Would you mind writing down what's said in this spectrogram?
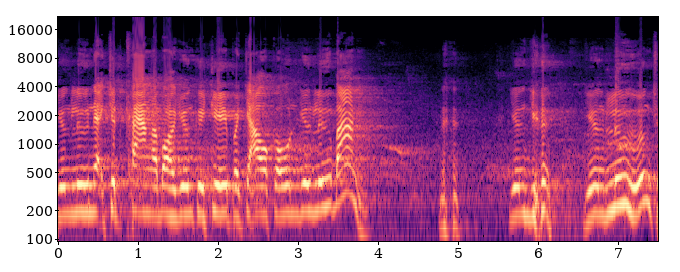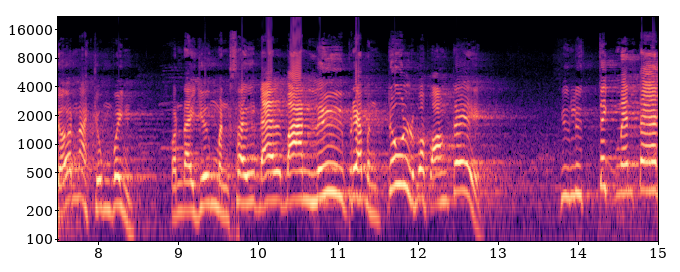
យើងលឺអ្នកចិត្តខាងរបស់យើងគឺជេរបចោកូនយើងលឺបាន យើងយើងយើងលឺរឿងច្រើនណាស់ជុំវិញប៉ុន្តែយើងមិនសូវដែលបានលឺព្រះបន្ទូលរបស់ព្រះអង្គទេយើងលឺតិចមែនតែន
